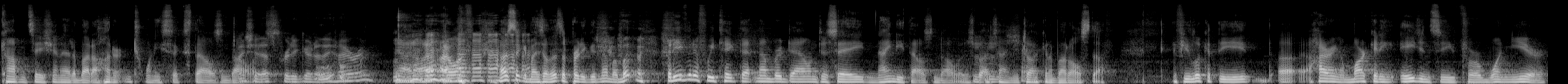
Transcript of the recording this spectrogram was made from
compensation at about one hundred and twenty six thousand dollars. actually that's pretty good are they hiring Yeah, I, I, I, was- I was thinking to myself, that's a pretty good number. But but even if we take that number down to say ninety thousand dollars by the mm-hmm. time you're talking about all stuff, if you look at the uh, hiring a marketing agency for one year,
